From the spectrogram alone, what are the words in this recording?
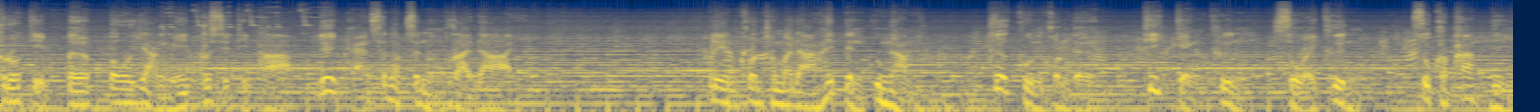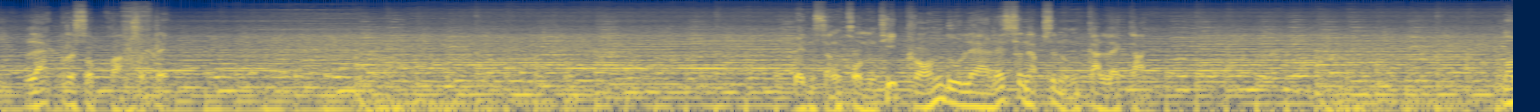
ธุรกิจเติบโตอย่างมีประสิทธิภาพด้วยแผนสนับสนุนรายได้ เปลี่ยนคนธรรมดาให้เป็นผู้นำ เพื่อคุณคนเดิมที่เก่งขึ้น สวยขึ้น สุขภาพดีและประสบความสำเร็จ เป็นสังคมที่พร้อมดูแลและสนับสนุนกันและกัน มา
